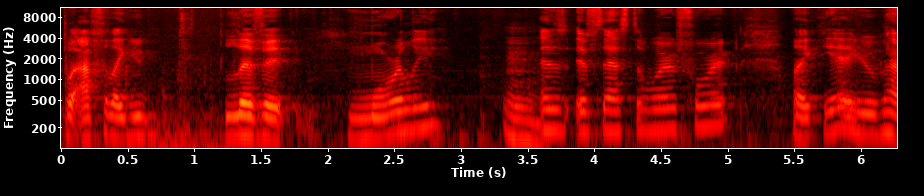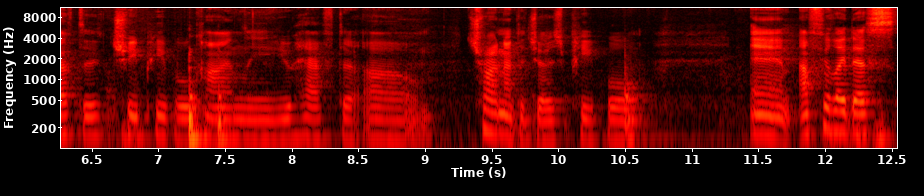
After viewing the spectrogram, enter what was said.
but I feel like you live it morally Mm. as, if that's the word for it. Like, yeah, you have to treat people kindly. You have to um, try not to judge people, and I feel like that's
